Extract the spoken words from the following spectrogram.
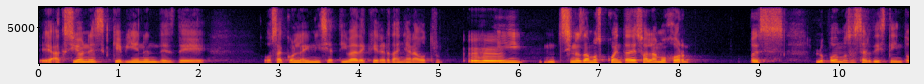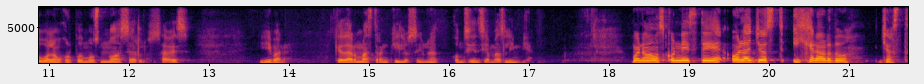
eh, acciones que vienen desde, o sea, con la iniciativa de querer dañar a otro. Y si nos damos cuenta de eso, a lo mejor, pues lo podemos hacer distinto o a lo mejor podemos no hacerlo, ¿sabes? Y bueno, quedar más tranquilos y una conciencia más limpia. Bueno, vamos con este. Hola, Just y Gerardo. Just,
